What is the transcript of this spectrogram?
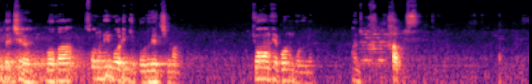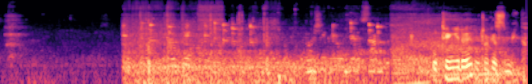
도대체 뭐가 손흥민 머리인지 모르겠지만 경험해보는 걸로 만족하고 있어. 노팅힐에 도착했습니다.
